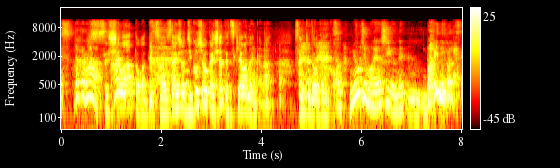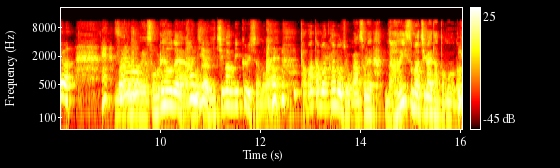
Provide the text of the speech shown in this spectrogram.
そう。だから拙者はとかってさ最初自己紹介しちゃって付き合わないから最近の若い子は。名字も怪しいよね、場合によっては。えそれを、ねそれをね僕は一番びっくりしたのは たまたま彼女がそれナイス間違いだと思うの。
